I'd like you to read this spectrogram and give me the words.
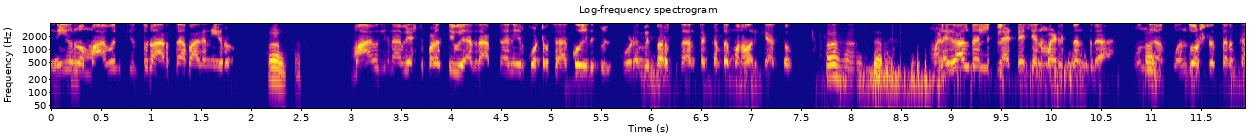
ನೀರು ಮಾವಿನಕ್ಕಿಂತ ಅರ್ಧ ಭಾಗ ನೀರು. ಮಾವಿಗೆ ನಾವ್ ಎಷ್ಟು ಬಳಸ್ತೀವಿ ಅದ್ರ ಅರ್ಧ ನೀರು ಕೊಟ್ಟರೆ ಸಾಕು ಇದು ಗೋಡಂಬಿ ಬರುತ್ತಾ ಅಂತಕ್ಕಂಥ ಮನವರಿಕೆ ಸರ್. ಮಳೆಗಾಲದಲ್ಲಿ ಪ್ಲಾಂಟೇಶನ್ ಮಾಡಿದ ನಂತರ ಮುಂದೆ ಒಂದ್ ವರ್ಷದ ತನಕ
